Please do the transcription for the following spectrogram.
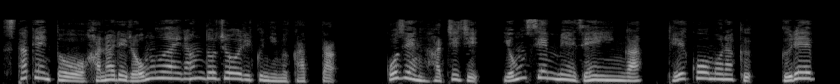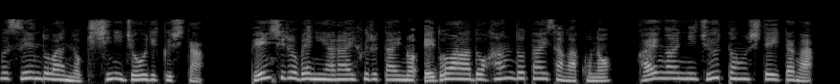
スタテン島を離れロングアイランド上陸に向かった。午前8時、4000名全員が抵抗もなく、グレーブスエンド湾の岸に上陸した。ペンシルベニアライフル隊のエドワード・ハンド大佐がこの海岸に駐屯していたが、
